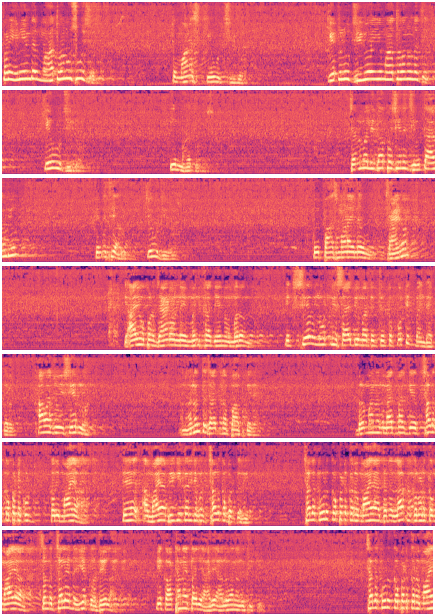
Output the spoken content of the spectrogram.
પણ એની અંદર મહત્વનું શું છે? તો માણસ કેવું જીવ્યો કેટલું જીવ્યો એ મહત્વનું નથી. કેવું જીવ્યો એ મહત્વનું છે. જન્મ લીધા પછી એને જીવતા આવડ્યું કે નથી આવડ્યું? કેવું જીવ્યો કોઈ પાંચ માણા એને જાણ્યો? કે આવ્યો પણ જાણ્યો નહીં, મનખા દેનો મરમ. એક શેર લોટની સાહેબી માટે તે તો પોતે જ બાંધ્યા કરો. ખાવા જોઈએ શેર લોટ. અને અનંત જાતના પાપ કર્યા. બ્રહ્માનંદ મહાત્મા કે છળ કપટ કરી માયા. તે આ માયા ભેગી કરી છે, પણ છળ કપટ કરી. છલ કુડ કપટ કર માયા, ધન લાખ કરોડ કમાયા સંગ ચલે ને એક અધેલા. એક આઠાને તારે હારે હાલવાના નથી કે. છલ કુડ કપટ કર માયા.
